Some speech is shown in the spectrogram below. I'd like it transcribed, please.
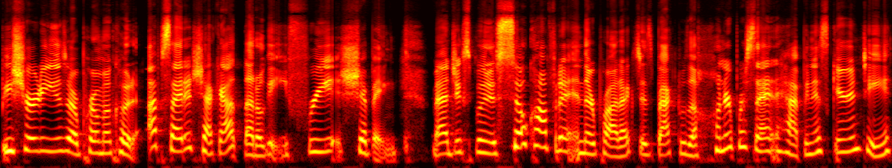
Be sure to use our promo code upside at checkout. That'll get you free shipping. Magic Spoon is so confident in their product, it's backed with a 100% happiness guarantee.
